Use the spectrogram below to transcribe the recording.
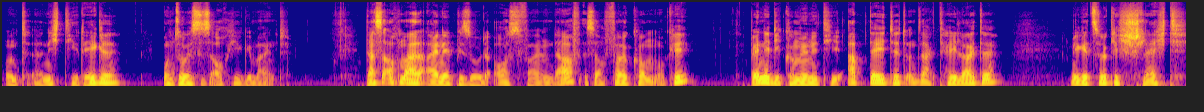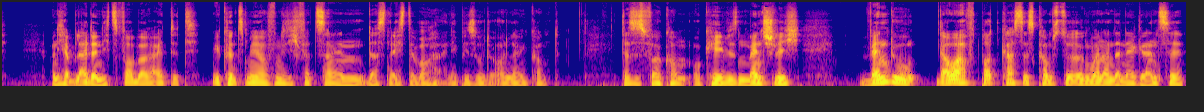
und äh, nicht die Regel und so ist es auch hier gemeint. Dass auch mal eine Episode ausfallen darf, ist auch vollkommen okay. Wenn ihr die Community updatet und sagt, hey Leute, mir geht's wirklich schlecht und ich habe leider nichts vorbereitet. Ihr könnt es mir hoffentlich verzeihen, dass nächste Woche eine Episode online kommt. Das ist vollkommen okay, wir sind menschlich. Wenn du dauerhaft podcastest, kommst du irgendwann an deine Grenze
